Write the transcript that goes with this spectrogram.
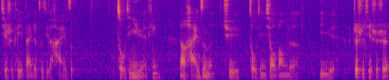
其实可以带着自己的孩子。走进音乐厅，让孩子们去走进肖邦的音乐，这是其实是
